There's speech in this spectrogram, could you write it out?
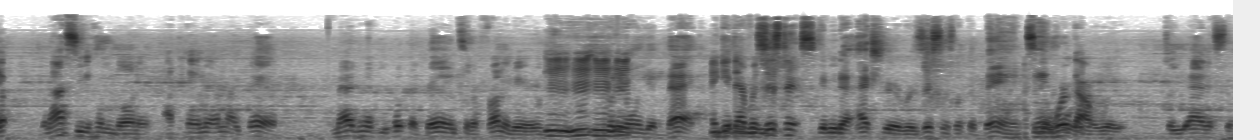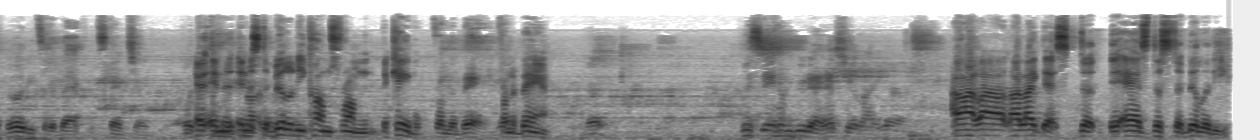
Yep. When I see him doing it, I came in. I'm like, damn. Imagine if you hook a band to the front of there, mm-hmm, put it on your back, and get that you- resistance. Give you that extra resistance with the band. That's a workout. weight. So you added stability to the back extension. And, and, the, and the stability comes from the cable, from the band. from the band. We see him do that. That shit like yeah. I, I, I like that. It adds the stability.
